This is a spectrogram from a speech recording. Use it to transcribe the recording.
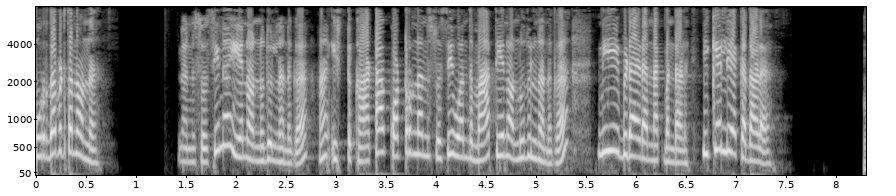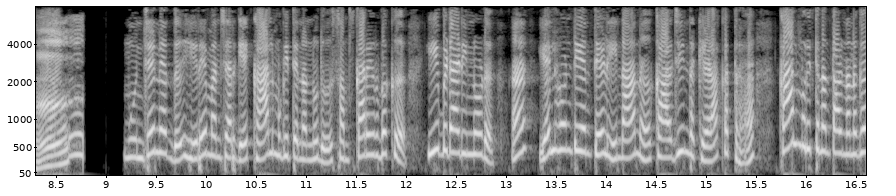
ಮುರ್ದ ಬಿಡ್ತಾನ ಅವನು. ನನ್ನ ಸೊಸಿನ ಏನು ಅನ್ನೋದಿಲ್ಲ ನನಗ. ಇಷ್ಟು ಕಾಟ ಕೊಟ್ರು ನನ್ನ ಸೊಸಿ ಒಂದು ಮಾತೇನು ಅನ್ನೋದಿಲ್ಲ ನನಗ. ನೀ ಬಿಡಾಡಿ ಅನ್ನಕ್ ಬಂದಾಳೆ. ಈಕೆಲ್ಲಿ ಯಾಕದಾಳ ಮುಂಜಾನೆದ್ದು ಹಿರೇ ಮನುಷ್ಯರಿಗೆ ಕಾಲ್ ಮುಗಿತೇನೆ ಅನ್ನೋದು ಸಂಸ್ಕಾರ ಇರ್ಬೇಕು. ಈ ಬಿಡಾಡಿ ನೋಡು ಎಲ್ಲಿ ಹೊಂಟಿ ಅಂತೇಳಿ ನಾನು ಕಾಳಜಿಯಿಂದ ಕೇಳಾಕತ್ರ ಕಾಲ್ ಮುರಿತೇನಂತಾಳ ನನಗ?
